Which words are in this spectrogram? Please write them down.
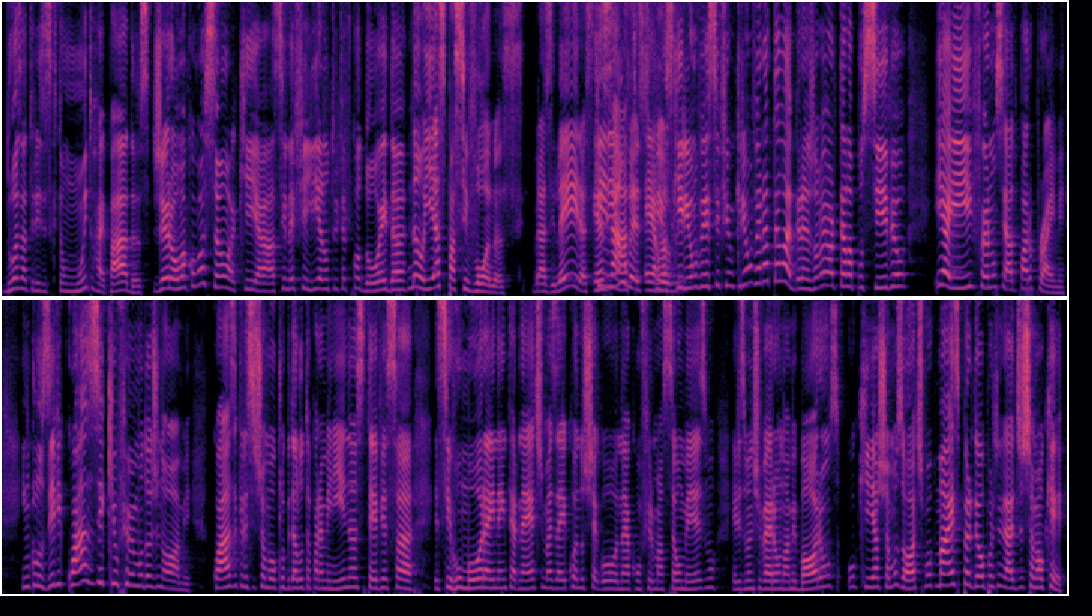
duas atrizes que estão muito hypadas, gerou uma comoção aqui. A cinefilia no Twitter ficou doida. Não, e as passivonas brasileiras queriam Exato. ver esse Elas filme. queriam ver esse filme, queriam ver na tela grande, na maior tela possível. E aí foi anunciado para o Prime. Inclusive, quase que o filme mudou de nome. Quase que ele se chamou Clube da Luta para Meninas. Teve essa, esse rumor aí na internet, mas aí quando chegou né, a confirmação mesmo, eles mantiveram o nome Borons, o que achamos ótimo, mas perdeu a oportunidade de chamar o quê?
